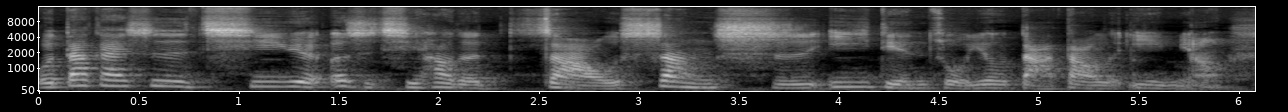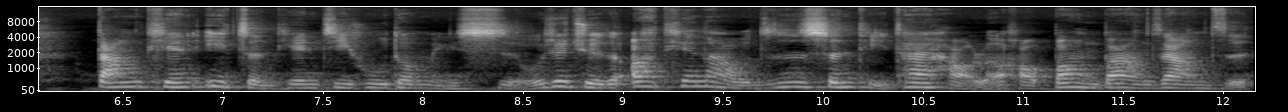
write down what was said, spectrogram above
我大概是七月二十七号的早上十一点左右打到了疫苗。当天一整天几乎都没事，我就觉得啊、天哪，我真是身体太好了，好棒棒这样子。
